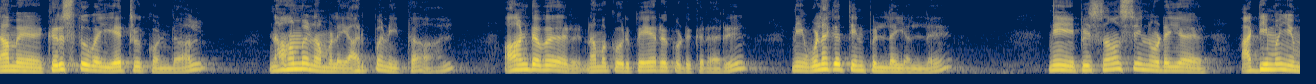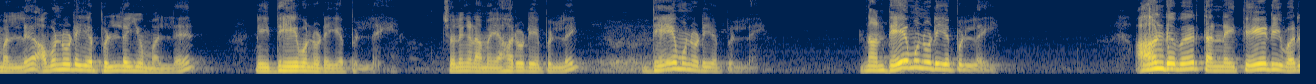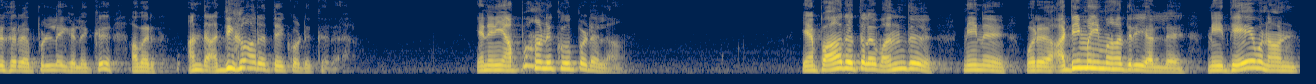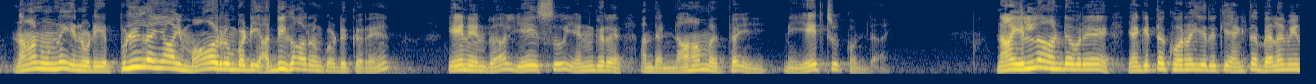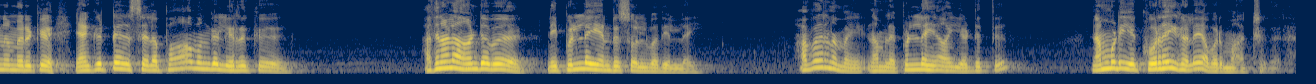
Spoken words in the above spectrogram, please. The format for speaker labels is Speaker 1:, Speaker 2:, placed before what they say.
Speaker 1: நாம் கிறிஸ்துவை ஏற்றுக்கொண்டால் நாம் நம்மளை அர்ப்பணித்தால் ஆண்டவர் நமக்கு ஒரு பெயரை கொடுக்கிறாரு. நீ உலகத்தின் பிள்ளை அல்ல. நீ பிசாசினுடைய அடிமையும் அல்ல அவனுடைய பிள்ளையும் அல்ல. நீ தேவனுடைய பிள்ளை. சொல்லுங்கள் நாம யாருடைய பிள்ளை? தேவனுடைய பிள்ளை. நான் தேவனுடைய பிள்ளை. ஆண்டவர் தன்னை தேடி வருகிற பிள்ளைகளுக்கு அவர் அந்த அதிகாரத்தை கொடுக்கிறார். என்னை நீ அப்பான்னு கூப்பிடலாம். என் பாதத்தில் வந்து நீனு ஒரு அடிமை மாதிரி அல்ல. நீ தேவ நான் நான் உன்னை என்னுடைய பிள்ளையாய் மாறும்படி அதிகாரம் கொடுக்கிறேன். ஏனென்றால் இயேசு என்கிற அந்த நாமத்தை நீ ஏற்றுக்கொண்டாய். நான் இல்லை ஆண்டவரே என்கிட்ட குறை இருக்குது என்கிட்ட பலவீனம் இருக்குது என்கிட்ட சில பாவங்கள் இருக்குது அதனால் ஆண்டவர் நீ பிள்ளை என்று சொல்வதில்லை. அவர் நம்மை நம்மளை பிள்ளையாய் எடுத்து நம்முடைய குறைகளை அவர் மாற்றுகிறார்.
